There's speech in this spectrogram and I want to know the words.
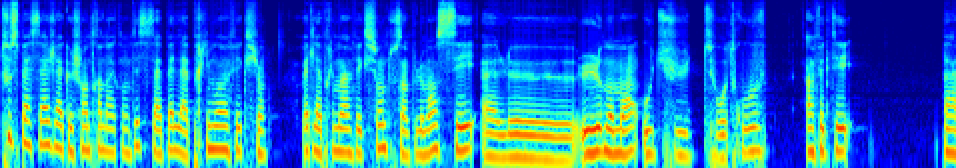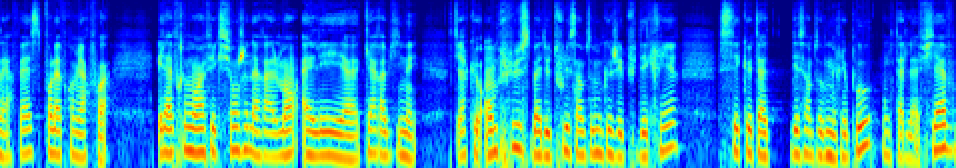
Tout ce passage-là que je suis en train de raconter, ça s'appelle la primo-infection. En fait, la primo-infection, tout simplement, c'est euh, le, le moment où tu te retrouves infecté par l'herpès pour la première fois. Et la primo-infection, généralement, elle est euh, carabinée. C'est-à-dire qu'en plus bah, de tous les symptômes que j'ai pu décrire, c'est que tu as des symptômes grippaux, donc tu as de la fièvre,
